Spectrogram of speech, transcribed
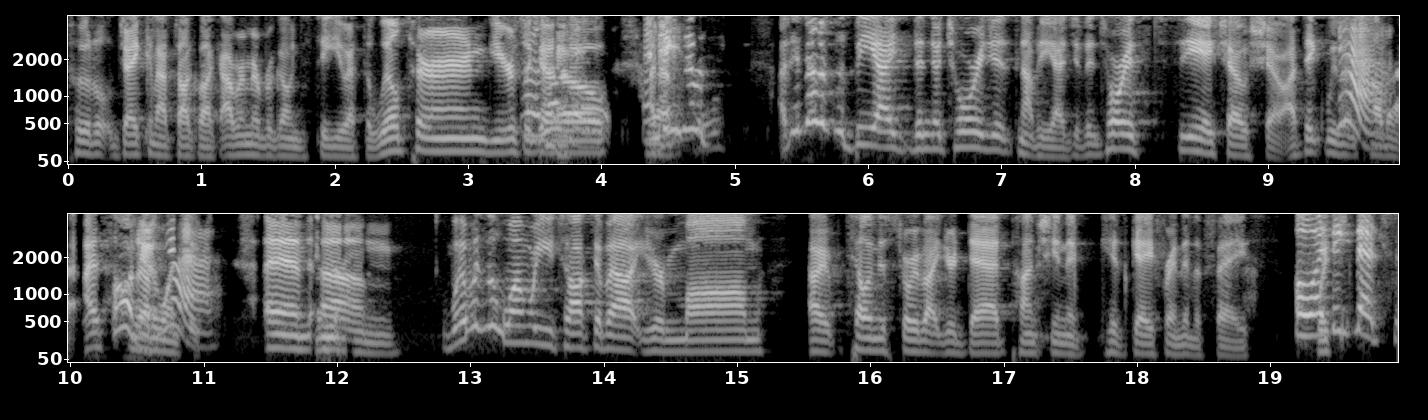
Poodle Jake and I've talked like I remember going to see you at the Wiltern years Oh, ago. I And think that was I think that was the bi the notorious not big the notorious cho show. I think we went and saw that. I saw another one too. yeah. And And um, what was the one where you talked about your mom uh, telling the story about your dad punching his gay friend in the face? Oh, I Which- think that's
